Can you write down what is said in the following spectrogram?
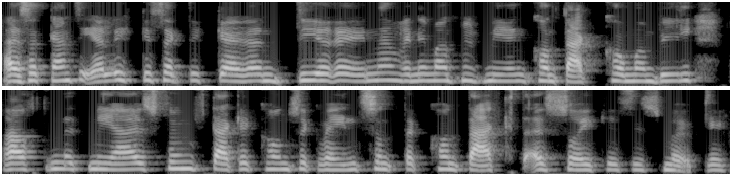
Also ganz ehrlich gesagt, ich garantiere Ihnen, wenn jemand mit mir in Kontakt kommen will, braucht er nicht mehr als fünf Tage Konsequenz und der Kontakt als solches ist möglich.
